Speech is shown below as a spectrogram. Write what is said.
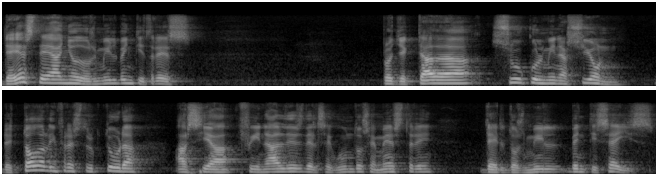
de este año 2023, proyectada su culminación de toda la infraestructura hacia finales del segundo semestre del 2026.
